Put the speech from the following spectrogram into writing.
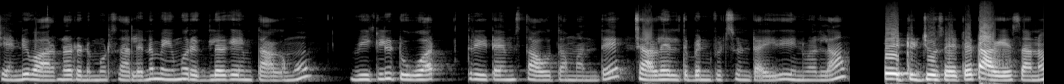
చేయండి. వారంలో రెండు మూడు సార్లైనా మేము రెగ్యులర్గా ఏం తాగము. Weekly two or three times తాగుతాం అంతే. చాలా హెల్త్ బెనిఫిట్స్ ఉంటాయి దీనివల్ల. బీట్రూట్ జ్యూస్ అయితే తాగేసాను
